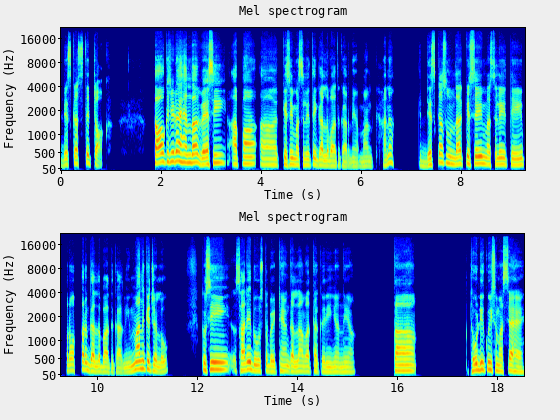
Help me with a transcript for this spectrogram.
ਡਿਸਕਸ ਤੇ ਟਾਕ ਟਾਕ ਜਿਹੜਾ ਹੁੰਦਾ, ਵੈਸੇ ਆਪਾਂ ਕਿਸੇ ਮਸਲੇ ਤੇ ਗੱਲਬਾਤ ਕਰਦੇ ਹਾਂ। ਮਨ ਹਨਾ? ਤੇ ਡਿਸਕਸ ਹੁੰਦਾ ਕਿਸੇ ਮਸਲੇ ਤੇ ਪ੍ਰੋਪਰ ਗੱਲਬਾਤ ਕਰਨੀ। ਮੰਨ ਕੇ ਚੱਲੋ, ਤੁਸੀਂ ਸਾਰੇ ਦੋਸਤ ਬੈਠੇ ਆ, ਗੱਲਾਂ ਬਾਤਾਂ ਕਰੀ ਜਾਂਦੇ ਆ, ਤਾਂ ਤੁਹਾਡੀ ਕੋਈ ਸਮੱਸਿਆ ਹੈ?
